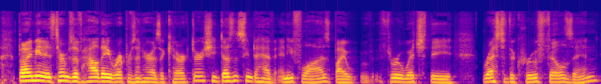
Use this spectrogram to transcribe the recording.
but I mean, in terms of how they represent her as a character, she doesn't seem to have any flaws by through which the rest of the crew fills in.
